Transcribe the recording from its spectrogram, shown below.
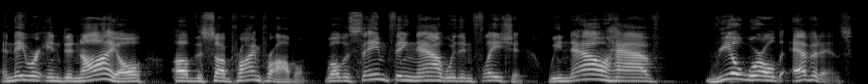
and they were in denial of the subprime problem. Well, the same thing now with inflation. We now have real world evidence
